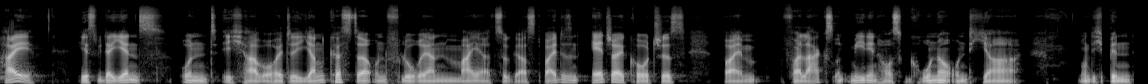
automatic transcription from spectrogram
Hi, hier ist wieder Jens und ich habe heute Jan Köster und Florian Mayer zu Gast. Beide sind Agile Coaches beim Verlags- und Medienhaus Gruner und Jahr. Und ich bin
